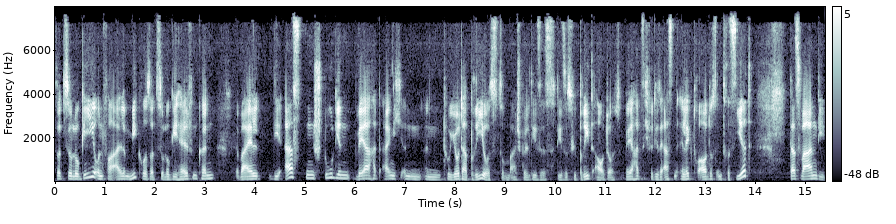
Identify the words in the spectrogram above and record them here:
Soziologie und vor allem Mikrosoziologie helfen können, weil die ersten Studien, wer hat eigentlich ein, ein Toyota Prius zum Beispiel, dieses, dieses Hybridauto, wer hat sich für diese ersten Elektroautos interessiert? Das waren die,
